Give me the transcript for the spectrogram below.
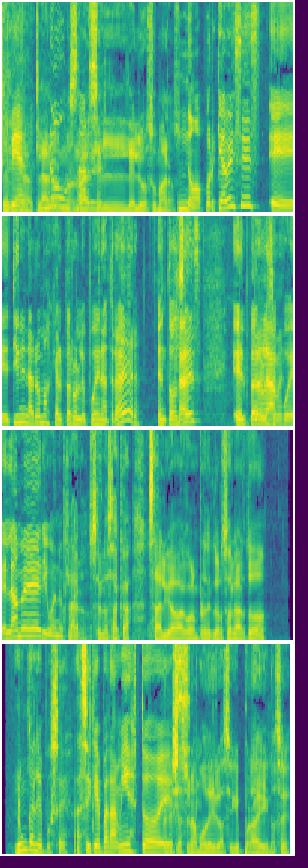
Bien. Claro, No no, es el de los humanos. No, porque a veces eh, tienen aromas que al perro le pueden atraer. Entonces, Claro. el perro se puede lamer y bueno, Claro, se lo saca. Salvia va con protector solar, todo. Nunca le puse. Así que para mí esto Pero es. ella es una modelo, así que por ahí, no sé.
